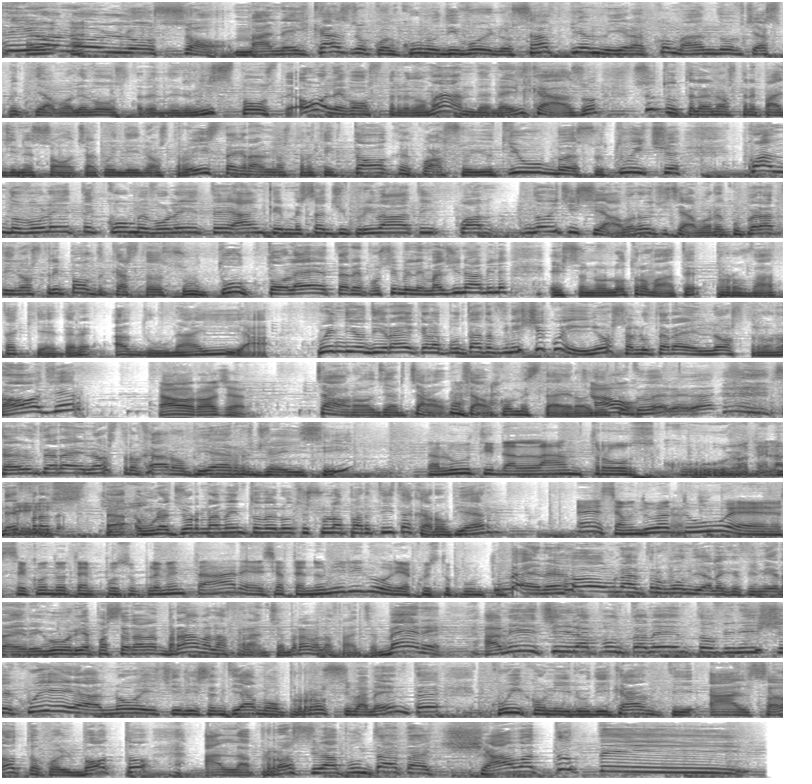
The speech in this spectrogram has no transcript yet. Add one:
Io Eh, non lo so, ma nel caso qualcuno di voi lo sappia, mi raccomando, ci aspettiamo le vostre risposte o le vostre domande, nel caso, su tutte le nostre pagine social, quindi il nostro Instagram, il nostro TikTok, qua su YouTube, su Twitch, quando volete, come volete, anche in messaggi privati, qua- noi ci siamo, noi ci siamo, recuperate i nostri podcast su tutto l'etere possibile e immaginabile e se non lo trovate, provate a chiedere ad una IA. Quindi io direi che la puntata finisce qui. Io saluterei il nostro Roger. Ciao Roger. Ciao Roger, ciao, ciao, come stai Roger? Ciao. Tutto bene? Saluterei il nostro caro Pier JC. Saluti dall'antro oscuro della Nel frat- bestia. eh, un aggiornamento veloce sulla partita, caro Pier? Eh, siamo 2 a 2 nel secondo tempo supplementare. Si attendono i rigori a questo punto. Bene, ho un altro mondiale che finirà ai rigori e passerà. Brava la Francia, brava la Francia. Bene, amici, l'appuntamento finisce qui. A noi ci risentiamo prossimamente qui con i ludicanti al salotto col botto. Alla prossima puntata. Ciao a tutti!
